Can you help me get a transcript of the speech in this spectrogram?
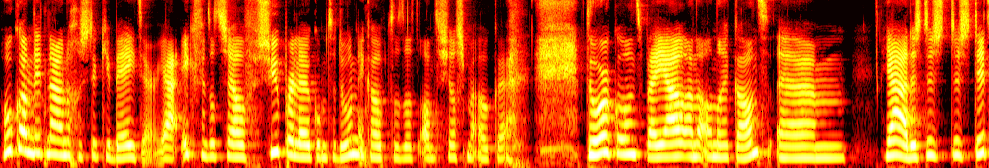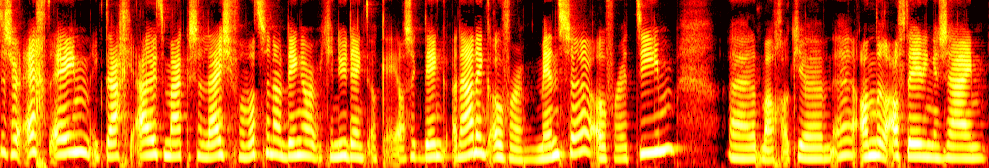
hoe kan dit nou nog een stukje beter? Ja, ik vind dat zelf super leuk om te doen. Ik hoop dat dat enthousiasme ook uh, doorkomt bij jou aan de andere kant. Um, ja, dus, dus, dus dit is er echt één. Ik daag je uit, maak eens een lijstje van wat zijn nou dingen wat je nu denkt. Oké, als ik denk, nadenk over mensen, over het team. Uh, dat mogen ook je eh, andere afdelingen zijn.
